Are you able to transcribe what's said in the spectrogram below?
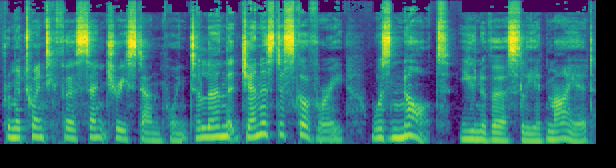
from a 21st century standpoint, to learn that Jenner's discovery was not universally admired.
